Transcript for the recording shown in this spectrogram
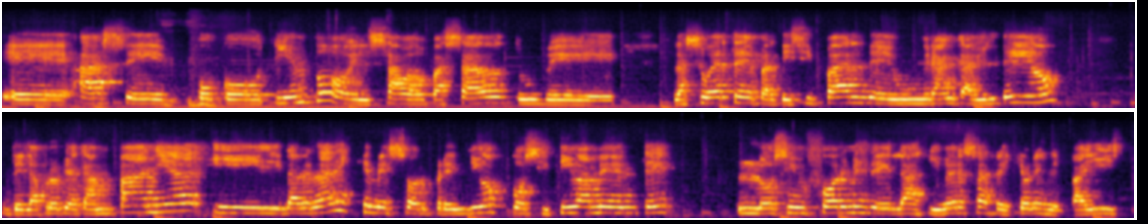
Eh, hace poco tiempo, el sábado pasado, tuve la suerte de participar de un gran cabildeo de la propia campaña y la verdad es que me sorprendió positivamente los informes de las diversas regiones del país,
